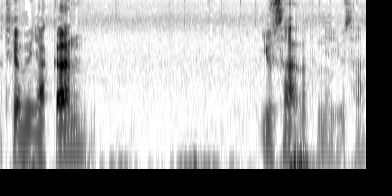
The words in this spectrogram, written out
어떻게 보면 약간 유사하거든요. 유사.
